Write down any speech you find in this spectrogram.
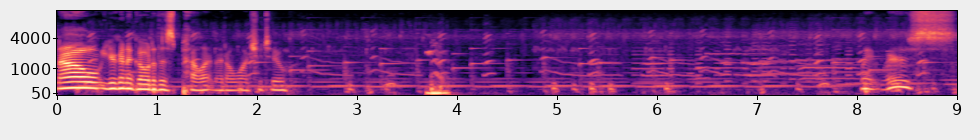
Now you're gonna go to this pellet, and I don't want you to. Where's...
